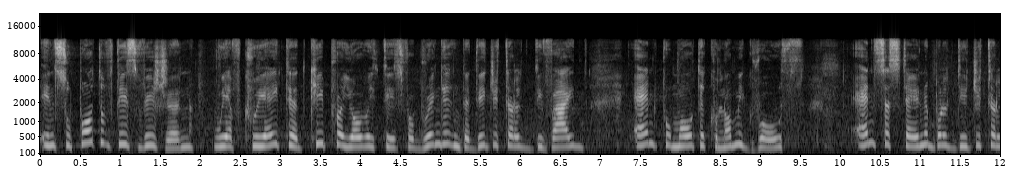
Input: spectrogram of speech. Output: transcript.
In support of this vision, we have created key priorities for bringing the digital divide and promote economic growth and sustainable digital,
